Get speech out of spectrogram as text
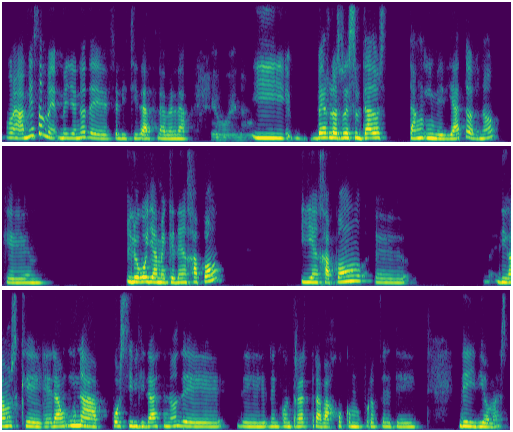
bueno, a mí eso me, me, llenó de felicidad, la verdad. Qué bueno. Y ver los resultados tan inmediatos, ¿no? Que, luego ya me quedé en Japón y en Japón, eh, digamos que era una posibilidad ¿no? de, de, encontrar trabajo como profe de, de idiomas.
